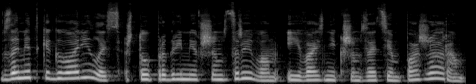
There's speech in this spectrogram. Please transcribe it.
В заметке говорилось, что прогремевшим взрывом и возникшим затем пожаром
